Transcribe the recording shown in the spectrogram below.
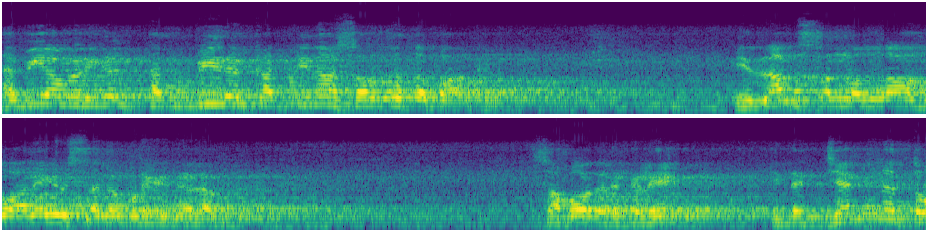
நபி அவர்கள் தக்பீரை கட்டினா சொர்க்கத்தை பார்க்கணும். இதுதான் சொல்லல்லாஹு அலைய செல்லமுடைய நிலம். சகோதரர்களே இந்த ஜன்னத்து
